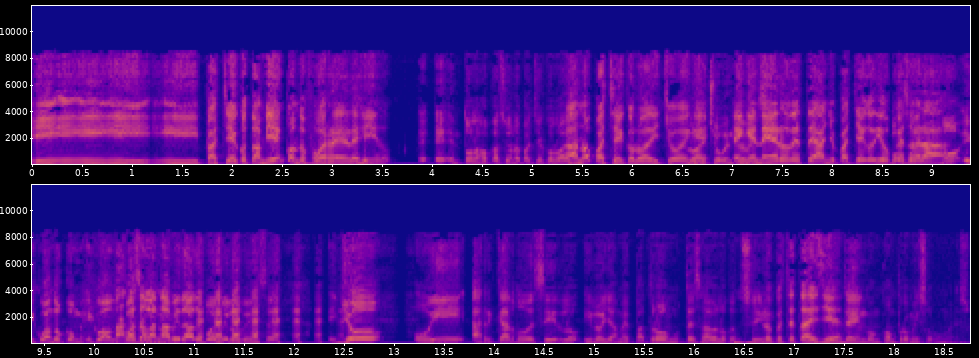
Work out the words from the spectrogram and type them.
Y, y- Pacheco también, cuando fue reelegido. Eh, eh, en todas las ocasiones Pacheco lo ha Ah, hecho. no, Pacheco lo ha dicho Lo en, ha hecho 20 en enero de este año. Pacheco dijo que eso era. No, y cuando, y cuando pasan las comido. navidades vuelve y lo dice. Yo oí a Ricardo decirlo y lo llamé patrón. ¿Usted sabe lo que, sí, Lo que usted está diciendo. Tengo un compromiso con eso.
